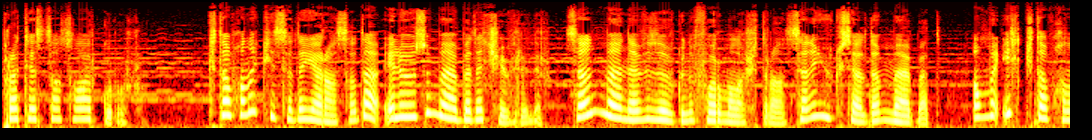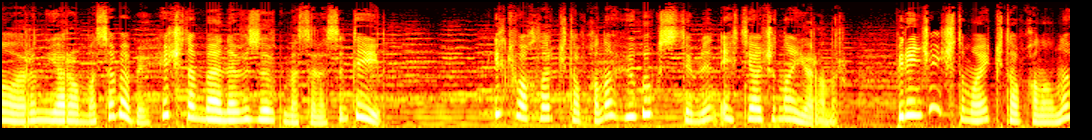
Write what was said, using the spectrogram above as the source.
protestantlar qurur. Kitabxana kilsədə yaransa da, elə özü məbədə çevrilir. Sənin mənəvi zövqünü formalaşdıran, səni yüksəldən məbəd. Amma ilk kitabxanaların yaranma səbəbi heç də mənəvi zövq məsələsi deyil. İlk vaxtlar kitabxana hüquq sisteminin ehtiyacından yaranır. Birinci ictimai kitabxananı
